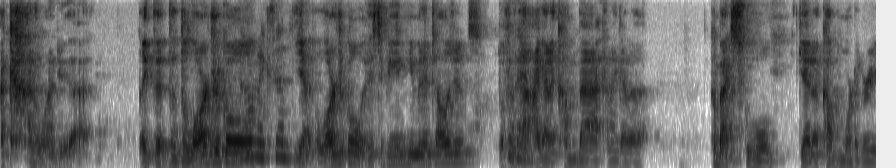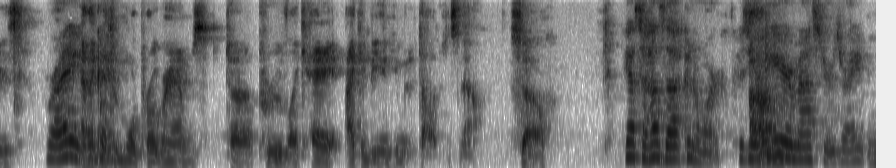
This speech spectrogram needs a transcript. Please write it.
I kind of want to do that. Like the, the, the larger goal, it makes sense. yeah, the larger goal is to be in human intelligence. But for Okay. that, I got to come back and I got to come back to school, get a couple more degrees, Right. and then go through more programs to prove like, hey, I can be in human intelligence now. So Yeah. So how's that gonna work? Because you have to Um, get your master's, right? y-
